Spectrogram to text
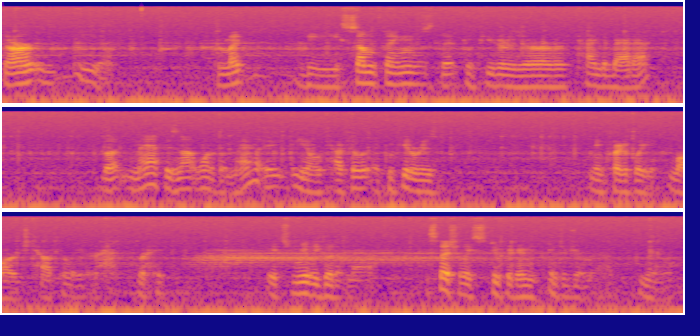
there are you know there might be some things that computers are kind of bad at, but math is not one of them. Math, you know, calcul- a computer is an incredibly large calculator, right? It's really good at math, especially stupid in- integer math. You know.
